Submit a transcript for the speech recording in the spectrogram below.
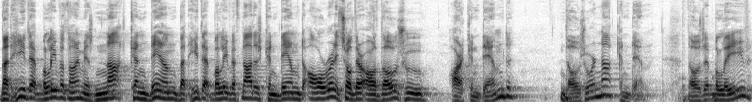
but he that believeth on him is not condemned, but he that believeth not is condemned already. So there are those who are condemned, those who are not condemned. Those that believe,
